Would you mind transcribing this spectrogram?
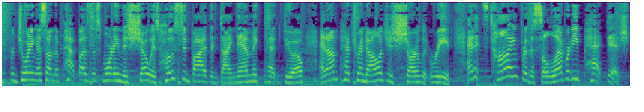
You for joining us on the Pet Buzz this morning. This show is hosted by the dynamic pet duo, and I'm pet trendologist Charlotte Reed. And it's time for the celebrity pet dish.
